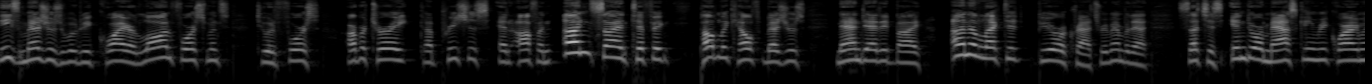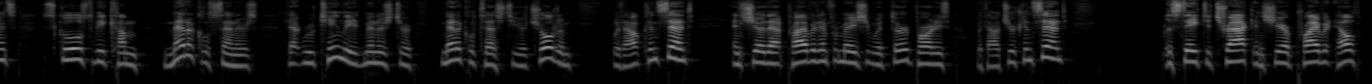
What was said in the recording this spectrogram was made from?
these measures would require law enforcement to enforce arbitrary, capricious, and often unscientific public health measures mandated by unelected bureaucrats. Remember that, such as indoor masking requirements, schools to become medical centers that routinely administer medical tests to your children without consent and share that private information with third parties without your consent the state to track and share private health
